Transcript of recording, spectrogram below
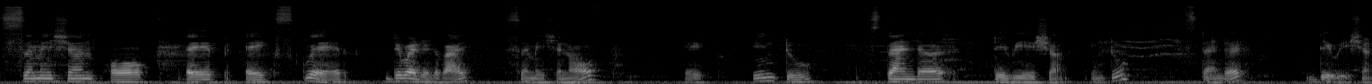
summation of f x square divided by summation of f into standard deviation into standard deviation.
